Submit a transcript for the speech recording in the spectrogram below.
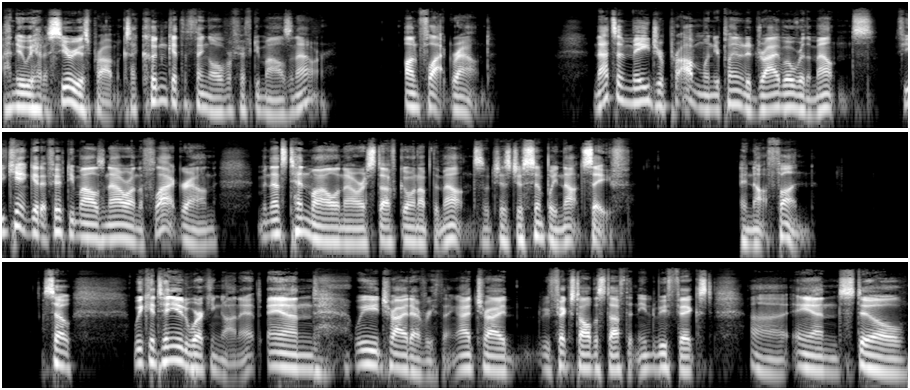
I knew we had a serious problem because I couldn't get the thing over 50 miles an hour on flat ground. And that's a major problem when you're planning to drive over the mountains. If you can't get at 50 miles an hour on the flat ground, I mean, that's 10 mile an hour stuff going up the mountains, which is just simply not safe and not fun. So we continued working on it and we tried everything. I tried, we fixed all the stuff that needed to be fixed, uh, and still,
